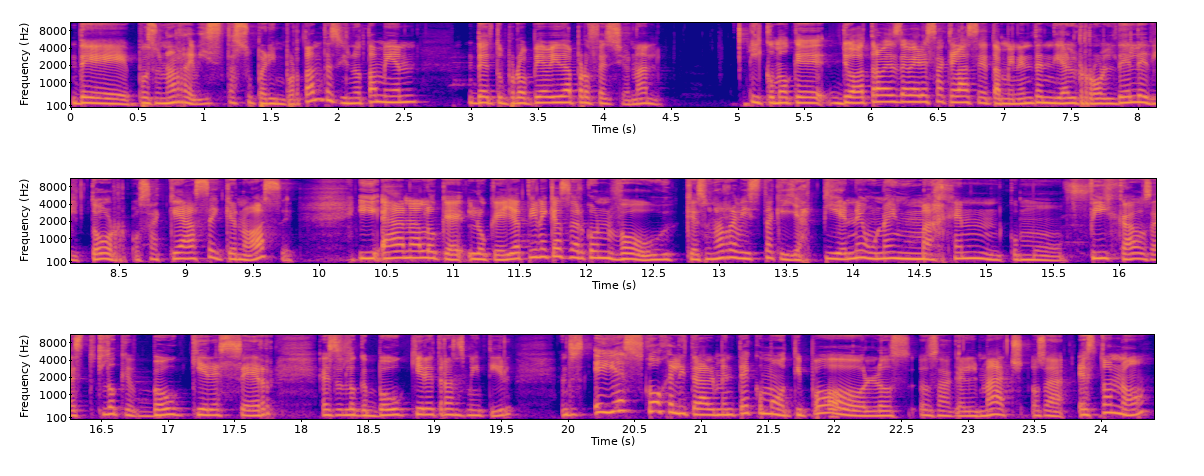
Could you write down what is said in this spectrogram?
de pues una revista súper importante, sino también de tu propia vida profesional. Y como que yo a través de ver esa clase también entendía el rol del editor, o sea, qué hace y qué no hace. Y Ana lo que, lo que ella tiene que hacer con Vogue, que es una revista que ya tiene una imagen como fija, o sea, esto es lo que Vogue quiere ser, esto es lo que Vogue quiere transmitir. Entonces ella escoge literalmente como tipo los, o sea, el match, o sea, esto no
